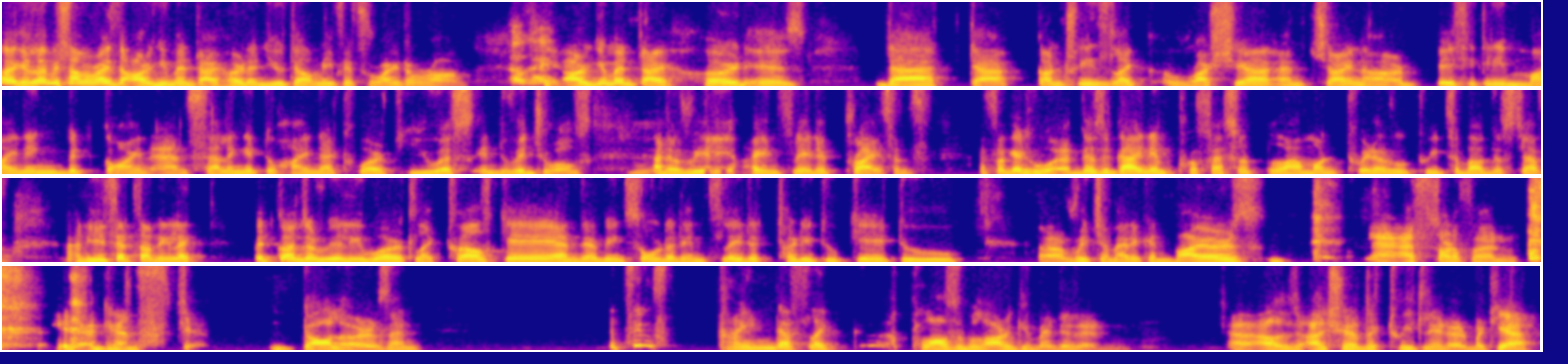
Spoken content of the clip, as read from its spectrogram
okay, let me summarize the argument I heard, and you tell me if it's right or wrong. okay. The argument I heard is that uh, countries like Russia and China are basically mining Bitcoin and selling it to high net worth US individuals Mhm. at a really high inflated price. And I forget who, uh, there's a guy named Professor Plum on Twitter who tweets about this stuff. And he said something like Bitcoins are really worth like 12K and they're being sold at inflated 32K to uh, rich American buyers as sort of an hit against dollars. And it seems kind of like plausible argument. Uh, I'll, I'll share the tweet later, but yeah,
